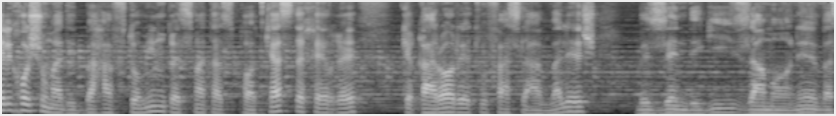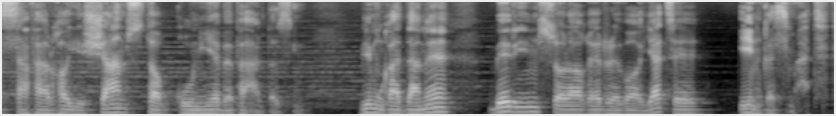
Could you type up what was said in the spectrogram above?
خیلی خوش اومدید به هفتمین قسمت از پادکست خرقه که قراره تو فصل اولش به زندگی، زمانه و سفرهای شمس تا قونیه بپردازیم. بی مقدمه بریم سراغ روایت این قسمت.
